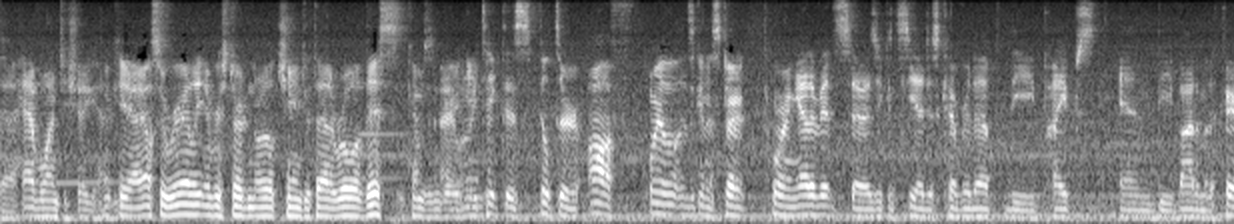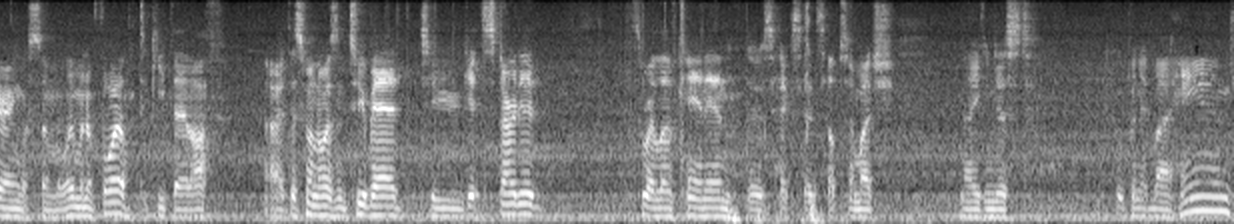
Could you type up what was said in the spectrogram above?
uh, have one to show you how Okay, I also rarely ever start an oil change without a roll of this. It comes in very right, When we take this filter off, oil is going to start pouring out of it. So as you can see I just covered up the pipes and the bottom of the fairing with some aluminum foil to keep that off. Alright, this one wasn't too bad to get started. That's where I love K&N. Those hex heads help so much. Now you can just open it by hand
